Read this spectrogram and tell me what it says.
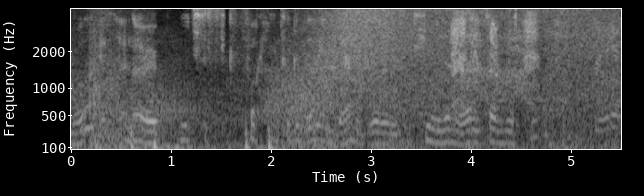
What? No, he just fucking took a billion damage while he was in the one side of this See what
